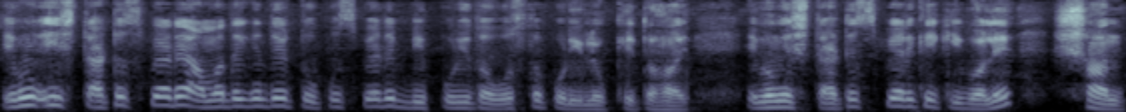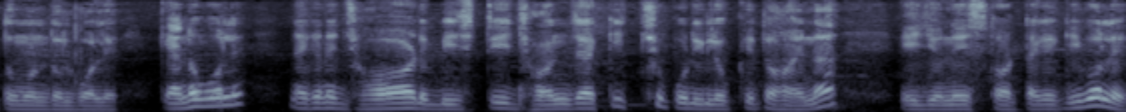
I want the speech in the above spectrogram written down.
এবং এই স্ট্র্যাটোস্ফিয়ারে আমাদের কিন্তু এই টোপোস্ফিয়ারের বিপরীত অবস্থা পরিলক্ষিত হয়। এবং এই স্ট্র্যাটোস্ফিয়ারকে কি বলে? শান্তমণ্ডল বলে। কেন বলে? না, এখানে ঝড়, বৃষ্টি, ঝঞ্ঝা কিচ্ছু পরিলক্ষিত হয় না। এই জন্য এই স্তরটাকে কি বলে?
